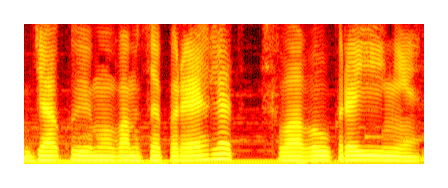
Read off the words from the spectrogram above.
Дякуємо вам за перегляд. Слава Україні!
